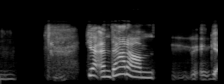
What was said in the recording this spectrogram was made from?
Mm-hmm. Yeah, and that um, yeah.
